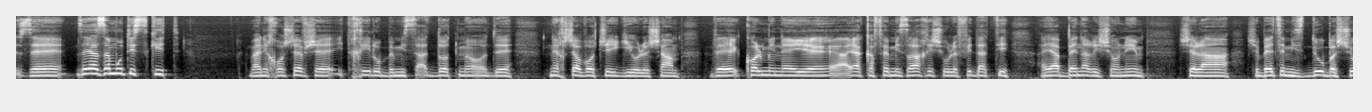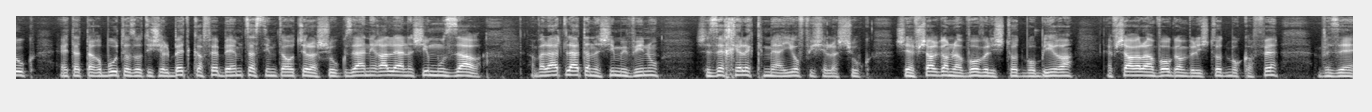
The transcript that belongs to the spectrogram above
זה, זה יזמות עסקית. ואני חושב שהתחילו במסעדות מאוד uh, נחשבות שהגיעו לשם, וכל מיני, uh, היה קפה מזרחי שהוא לפי דעתי היה בין הראשונים של ה, שבעצם ייסדו בשוק את התרבות הזאת של בית קפה באמצע הסמטאות של השוק. זה היה נראה לאנשים מוזר, אבל לאט לאט אנשים הבינו שזה חלק מהיופי של השוק, שאפשר גם לבוא ולשתות בו בירה, אפשר לבוא גם ולשתות בו קפה, וזה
